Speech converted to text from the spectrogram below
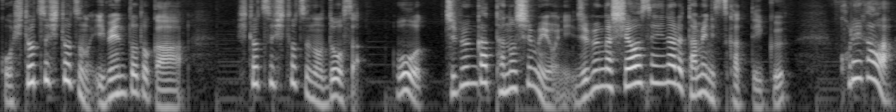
こう一つ一つのイベントとか一つ一つの動作を自分が楽しむように自分が幸せになるために使っていく。これが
